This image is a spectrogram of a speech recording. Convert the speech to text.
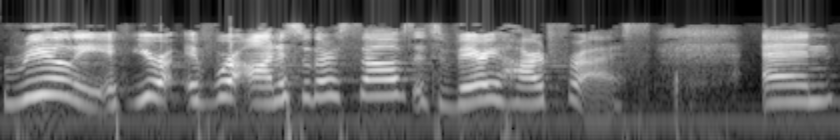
Really, if you're, if we're honest with ourselves, it's very hard for us. And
